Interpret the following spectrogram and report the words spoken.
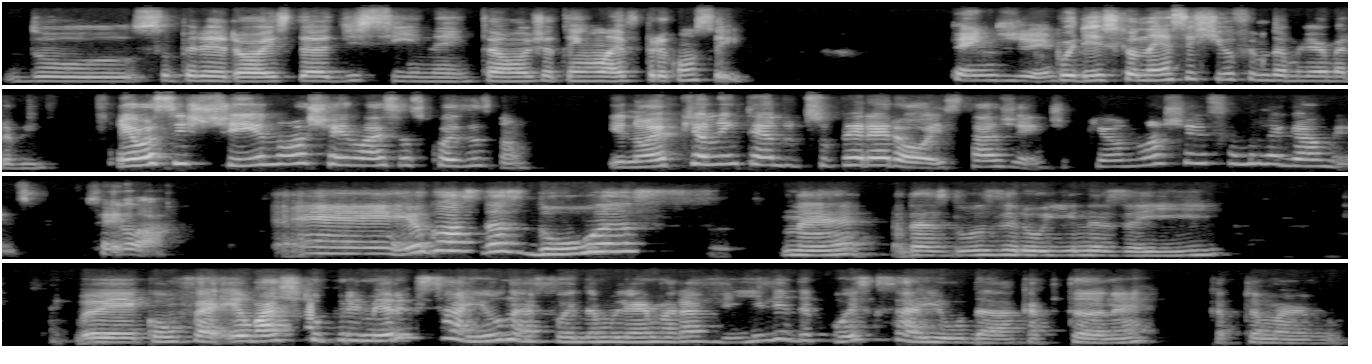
dos super-heróis da DC, né? Então eu já tenho um leve preconceito. Entendi. Por isso que eu nem assisti o filme da Mulher Maravilha. Eu assisti e não achei lá essas coisas, não. E não é porque eu não entendo de super-heróis, tá, gente? Porque eu não achei o filme legal mesmo. Sei lá. É, eu gosto das duas, né? Das duas heroínas aí. É, eu acho que o primeiro que saiu, né, foi da Mulher Maravilha, depois que saiu da Capitã, né? Capitã Marvel.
